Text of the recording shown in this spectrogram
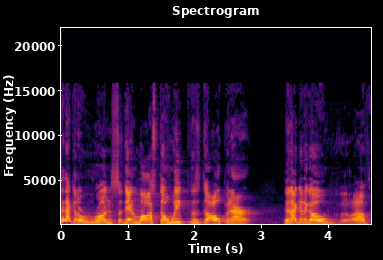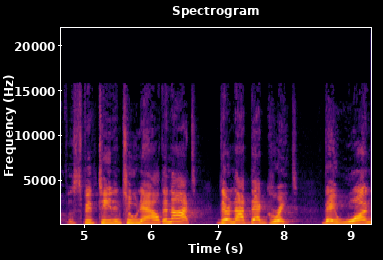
They're not going to run. So, they lost the week, the, opener. They're not going to go uh, 15 and 2 now. They're not. They're not that great. They won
